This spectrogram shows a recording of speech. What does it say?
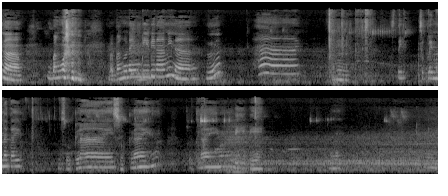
namin ah. Bango. Mabango na yung baby namin ah. Huh? Hi! Hmm. Stay. Suklay muna tayo. Suklay, suklay. Suklay yung baby. Hmm. hmm.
